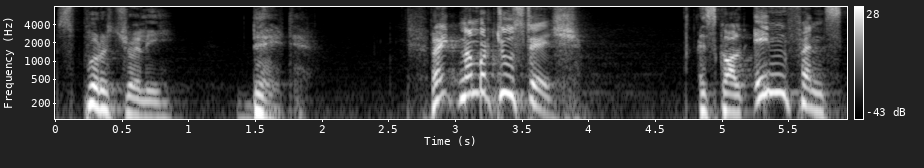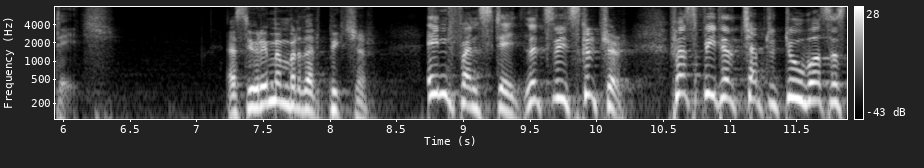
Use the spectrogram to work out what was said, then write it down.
spiritually dead. Right? Number two stage is called infant stage. As you remember that picture, infant stage. Let's read scripture. First Peter chapter 2, verses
